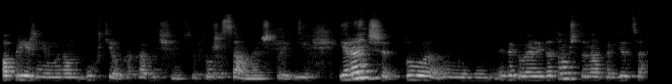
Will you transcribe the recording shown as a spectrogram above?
по-прежнему нам бухтел, как обычно, все то же самое, что и, и раньше, то это говорит о том, что нам придется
